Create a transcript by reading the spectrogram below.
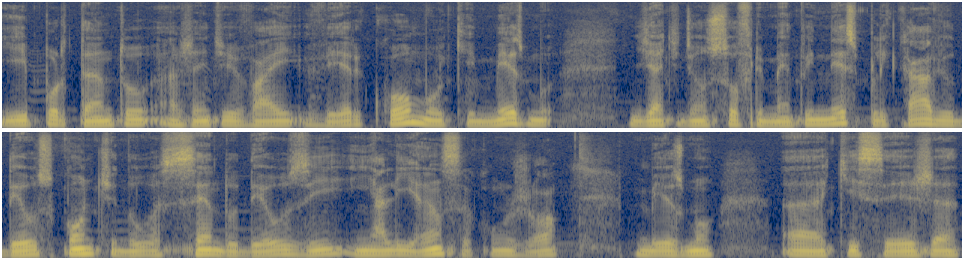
e, portanto, a gente vai ver como que mesmo diante de um sofrimento inexplicável, Deus continua sendo Deus e em aliança com Jó, mesmo uh, que seja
